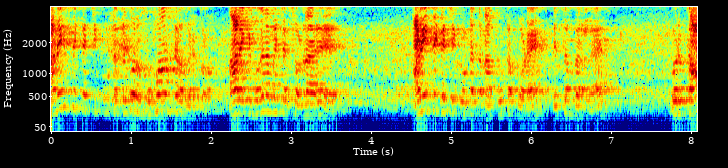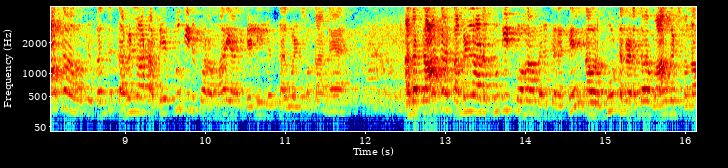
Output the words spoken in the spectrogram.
அனைத்து கட்சி கூட்டத்துக்கு ஒரு முகாந்திரம் இருக்கணும். நாளைக்கு முதலமைச்சர் சொல்றாரு அனைத்து கட்சி கூட்டத்தை நான் கூட்ட போறேன் டிசம்பர்ல. ஒரு காக்காவுக்கு வந்து தமிழ்நாடு அப்படியே தூக்கிட்டு போற மாதிரி எனக்கு டெல்லியில இருந்து தகவல் சொன்னாங்க. அந்த காக்கா தமிழ்நாடு தூக்கிட்டு போகாம இருக்கிறதுக்கு நான் ஒரு கூட்டம் நடத்துறேன் வாங்கன்னு சொன்னா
